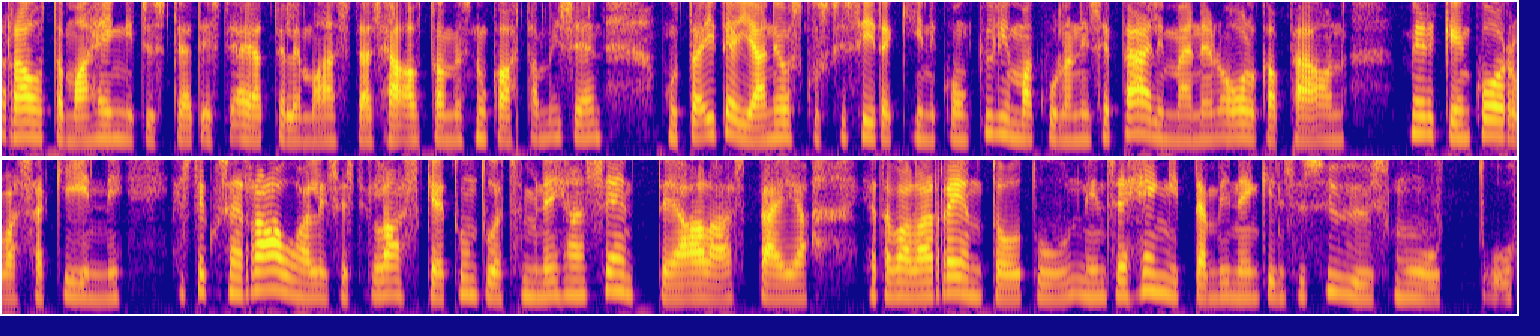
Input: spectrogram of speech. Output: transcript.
rauhoittamaan hengitystä ja tietysti ajattelemaan sitä, sehän auttaa myös nukahtamiseen. Mutta itse jään joskus siitä kiinni, kun on kylimakulla, niin se päällimmäinen olkapää on melkein korvassa kiinni. Ja sitten kun sen rauhallisesti laskee, tuntuu, että se menee ihan senttejä alaspäin ja, ja tavallaan rentoutuu, niin se hengittäminenkin, se syvyys muuttuu.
